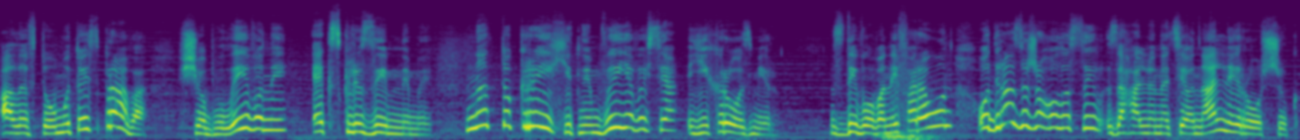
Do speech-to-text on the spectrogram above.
але в тому то й справа, що були вони ексклюзивними. Надто крихітним виявився їх розмір. Здивований фараон одразу ж оголосив загальнонаціональний розшук.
